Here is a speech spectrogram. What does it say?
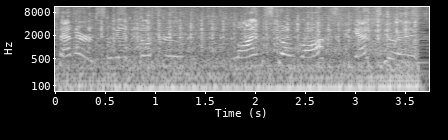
center, so we had to go through limestone rocks to get to it.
